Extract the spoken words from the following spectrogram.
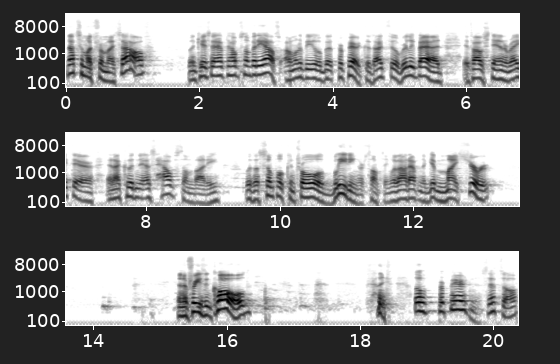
Not so much for myself, but in case I have to help somebody else. I want to be a little bit prepared because I'd feel really bad if I was standing right there and I couldn't just help somebody with a simple control of bleeding or something without having to give them my shirt and a freezing cold. a little preparedness, that's all.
